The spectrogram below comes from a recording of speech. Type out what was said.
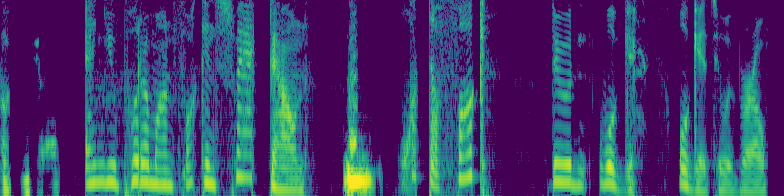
fucking God. and you put him on fucking SmackDown. What the fuck, dude? We'll get we'll get to it, bro.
